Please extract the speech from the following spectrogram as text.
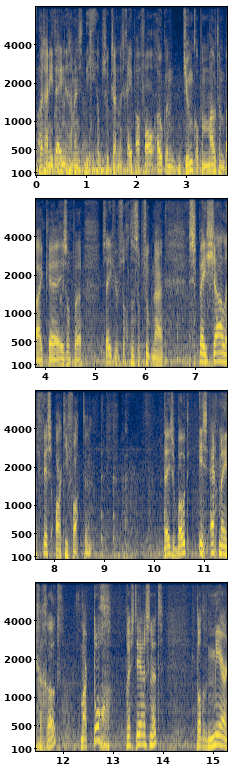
Wij zijn niet de enige mensen die op zoek zijn naar scheepafval. Ook een junk op een mountainbike eh, is op eh 7 uur 's ochtends op zoek naar speciale visartefacten. Deze boot is echt mega groot. Maar toch presteren ze het dat het meer,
